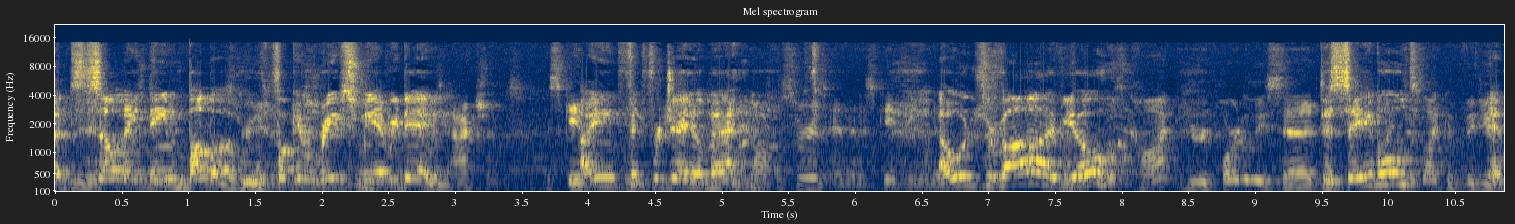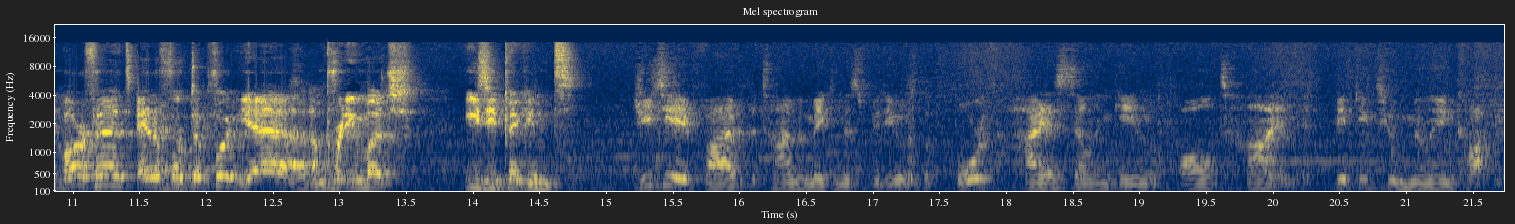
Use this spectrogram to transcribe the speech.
uh, cellmate named Bubba who fucking rapes me every day. Actions. Escaping I ain't fit for jail, man. Officers and then escaping. I wouldn't survive, When he yo. was caught, he reportedly said, Disabled like a video and Marv hands and a fucked up foot. Yeah, I'm pretty much easy pickings. GTA 5 at the time of making this video is the fourth highest selling game of all time at 52 million copies.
